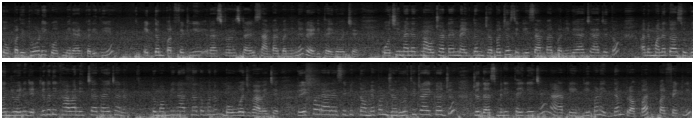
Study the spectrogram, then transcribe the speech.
તો ઉપરથી થોડી કોથમીર એડ કરી દઈએ. એકદમ પરફેક્ટલી રેસ્ટોરન્ટ સ્ટાઇલ સાંભાર બનીને રેડી થઈ ગયો છે. ઓછી મહેનતમાં ઓછા ટાઈમમાં એકદમ જબરજસ્ત ઇડલી સાંભાર બની ગયા છે આજે તો. અને મને તો આ સુગંધ જોઈને જ એટલી બધી ખાવાની ઈચ્છા થાય છે ને તો મમ્મીના હાથના તો મને બહુ જ ભાવે છે. તો એકવાર આ રેસીપી તમે પણ જરૂરથી ટ્રાય કરજો. જો દસ મિનિટ થઈ ગઈ છે ને આપણી ઇડલી પણ એકદમ પ્રોપર પરફેક્ટલી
